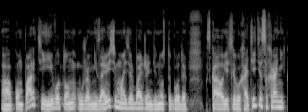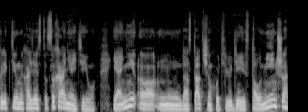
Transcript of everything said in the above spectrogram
а, компартии. И вот он уже в независимом Азербайджане 90-е годы сказал, если вы хотите сохранить коллективное хозяйство, сохраняйте его. И они, а, ну, достаточно, хоть людей стало меньше,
